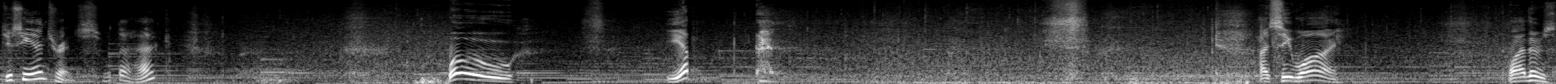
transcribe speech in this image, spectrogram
Just the entrance. What the heck? Whoa! Yep. I see why. Why there's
